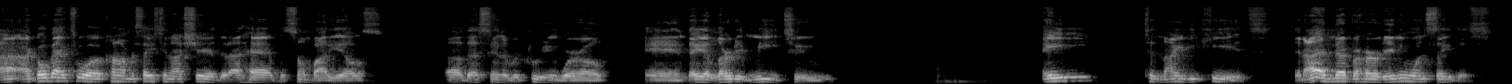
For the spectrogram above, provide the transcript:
I, I, go back to a conversation I shared that I had with somebody else uh, that's in the recruiting world, and they alerted me to 80 to 90 kids. And I had never heard anyone say this.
